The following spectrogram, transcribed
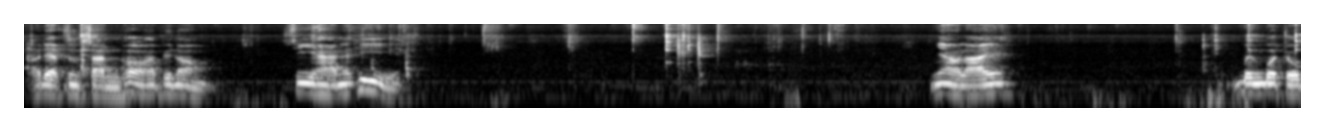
เอาแดดสั้นๆพ่อครับพี่น้องสี่หานาทียาวไรเบิ่งบ่จบ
